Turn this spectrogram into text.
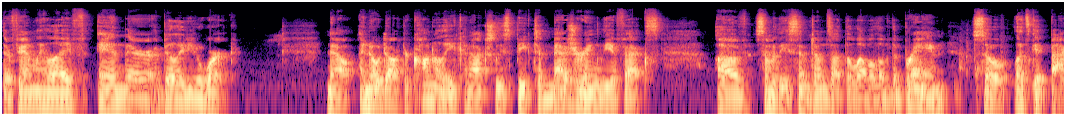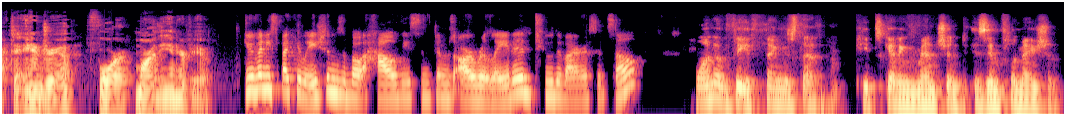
their family life, and their ability to work. Now, I know Dr. Connolly can actually speak to measuring the effects of some of these symptoms at the level of the brain. So let's get back to Andrea for more of the interview. Do you have any speculations about how these symptoms are related to the virus itself? One of the things that keeps getting mentioned is inflammation.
